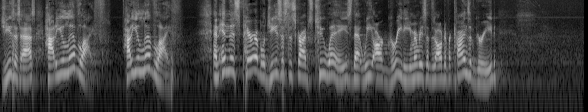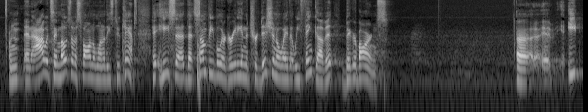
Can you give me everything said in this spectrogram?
Jesus asked, How do you live life? How do you live life? And in this parable, Jesus describes two ways that we are greedy. You remember he said there's all different kinds of greed. And, and, I would say most of us fall into one of these two camps. He said that some people are greedy in the traditional way that we think of it bigger barns. Uh, eat,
